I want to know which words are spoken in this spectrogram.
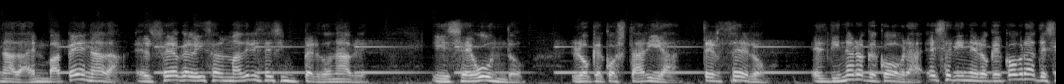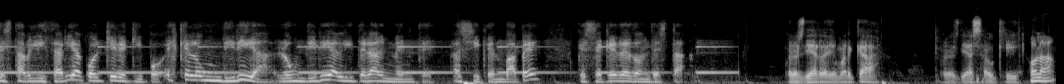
nada, Mbappé nada. El feo que le hizo al Madrid es imperdonable. Y segundo, lo que costaría. Tercero, el dinero que cobra. Ese dinero que cobra desestabilizaría cualquier equipo. Es que lo hundiría, lo hundiría literalmente. Así que Mbappé, que se quede donde está. Buenos días, Radio Marca. Buenos días, Sauki. Hola.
